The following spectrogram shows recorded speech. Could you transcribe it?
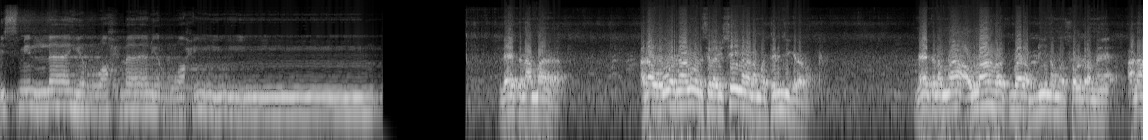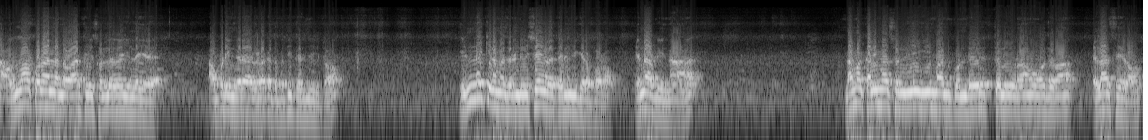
بسم الله الرحمن الرحيم நேற்று நம்ம அதான் ஒவ்வொரு நாளும் ஒரு சில விஷயங்களை நம்ம தெரிஞ்சுக்கிறோம் நேற்று நம்ம அல்லாஹ் அக்பர் அப்படின்னு நம்ம சொல்றோமே ஆனா அல்லாஹ் குரான்ல அந்த வார்த்தையை சொல்லவே இல்லையே அப்படிங்கிற விளக்கத்தை பத்தி தெரிஞ்சுக்கிட்டோம் இன்னைக்கு நம்ம இந்த ரெண்டு விஷயங்களை தெரிஞ்சுக்கிற போறோம் என்ன அப்படின்னா நம்ம களிமா சொல்லி ஈமான் கொண்டு தொழுகிறோம் ஓதுறோம் எல்லாம் செய்கிறோம்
